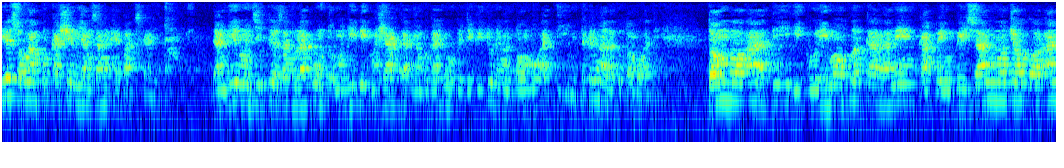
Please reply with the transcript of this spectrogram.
Dia seorang percussion yang sangat hebat sekali dan dia mencipta satu lagu untuk mendidik masyarakat yang bergaduh ketika itu dengan tombok hatinya. Terkenal lagu tombok hati. Tombo ati iku limo perkarane kaping pisan maca Quran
